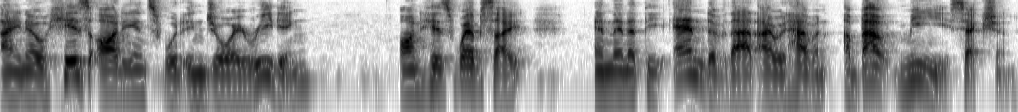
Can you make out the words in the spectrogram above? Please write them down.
I know his audience would enjoy reading on his website, and then at the end of that, I would have an about me section,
